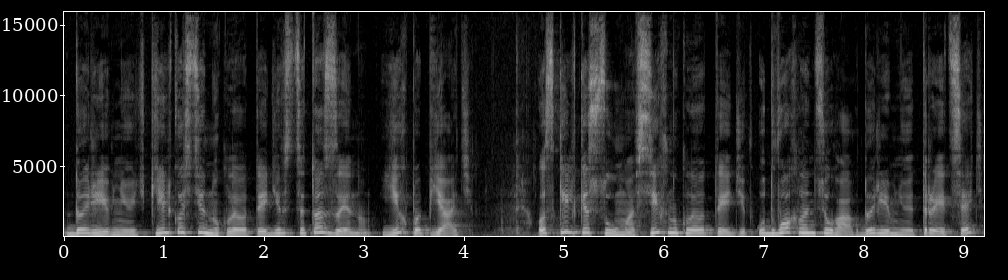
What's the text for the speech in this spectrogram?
дорівнюють кількості нуклеотидів з цитозином, їх по 5. Оскільки сума всіх нуклеотидів у двох ланцюгах дорівнює 30,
